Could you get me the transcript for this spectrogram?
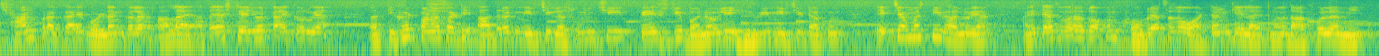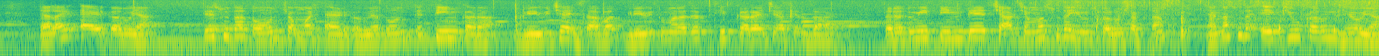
छान प्रकारे गोल्डन कलर आला आहे आता या स्टेजवर काय करूया? तिखटपणासाठी अद्रक मिरची लसूणची पेस्ट जी बनवली हिरवी मिरची टाकून एक चम्मच ती घालूया. आणि त्याचबरोबर जो आपण खोबऱ्याचा जो वाटण केला आहे तुम्हाला दाखवलं मी त्यालाही ॲड करूया. ते सुद्धा दोन चम्मच ॲड करूया. दोन ते तीन करा. ग्रेव्हीच्या हिसाबात ग्रेव्ही तुम्हाला जर थिक करायची असेल जाड तर तुम्ही तीन ते चार चम्मच सुद्धा यूज करू शकता. यांना सुद्धा एकजीव करून घेऊया.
